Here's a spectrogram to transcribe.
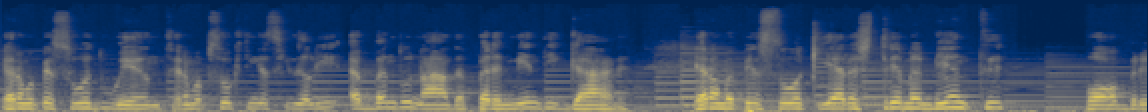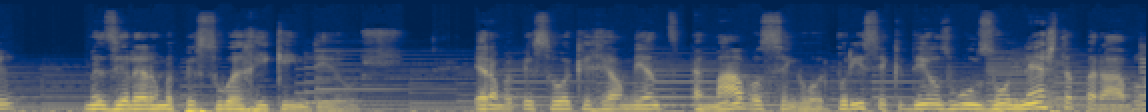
era uma pessoa doente, era uma pessoa que tinha sido ali abandonada para mendigar, era uma pessoa que era extremamente pobre mas ele era uma pessoa rica em Deus. Era uma pessoa que realmente amava o Senhor. Por isso é que Deus o usou nesta parábola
